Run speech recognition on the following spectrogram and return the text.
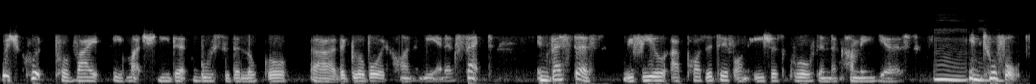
which could provide a much needed boost to the local, uh, the global economy. And in fact, investors we feel are positive on Asia's growth in the coming years mm-hmm. in two folds.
